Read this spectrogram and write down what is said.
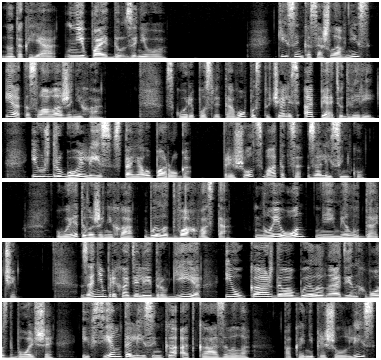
Ну так я не пойду за него. Кисонька сошла вниз и отослала жениха. Вскоре после того постучались опять у двери, и уж другой лис стоял у порога. Пришел свататься за лисоньку. У этого жениха было два хвоста, но и он не имел удачи. За ним приходили и другие, и у каждого было на один хвост больше, и всем-то лисонька отказывала, пока не пришел лис,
